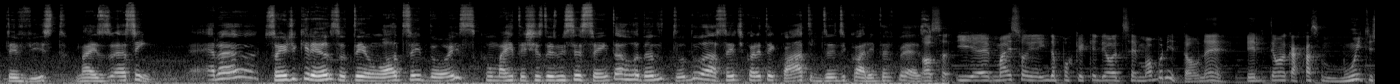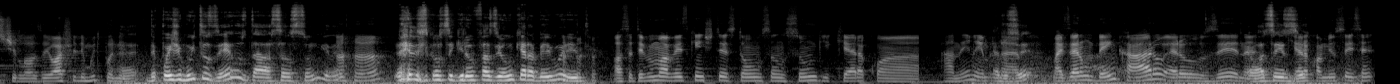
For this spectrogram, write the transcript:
ter visto. Mas, assim, era sonho de criança ter um Odyssey 2 com uma RTX 2060 rodando tudo a 144, 240 FPS. Nossa, e é mais sonho ainda porque aquele Odyssey é mó bonitão, né? Ele tem uma carcaça muito estilosa, eu acho ele muito bonito. É, depois de muitos erros da Samsung, né? Aham. Eles conseguiram fazer um que era bem bonito. Nossa, teve uma vez que a gente testou um Samsung que era com a. Ah, nem lembro. Era na o Z? época. Mas era um bem caro, era o Z, né? É o Odyssey Que Z. Era com a 1600,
